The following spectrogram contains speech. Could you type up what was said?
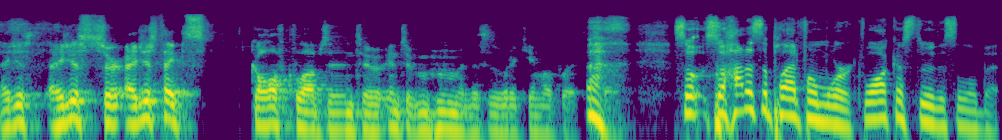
I just I just I just typed golf clubs into into mm-hmm, and this is what it came up with. So. so so how does the platform work? Walk us through this a little bit.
